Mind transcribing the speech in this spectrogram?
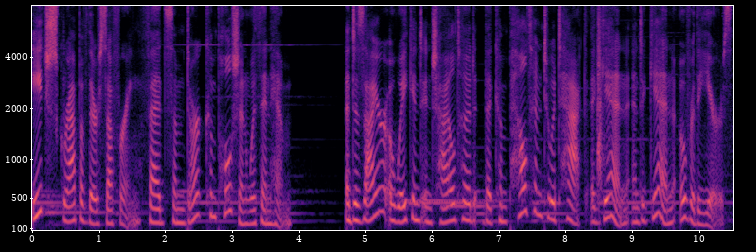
Each scrap of their suffering fed some dark compulsion within him. A desire awakened in childhood that compelled him to attack again and again over the years.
